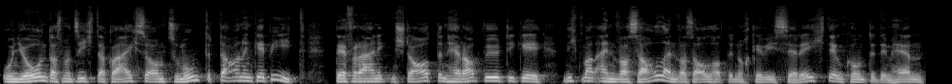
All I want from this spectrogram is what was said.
Union, dass man sich da gleichsam zum Untertanengebiet der Vereinigten Staaten herabwürdige, nicht mal ein Vasall, ein Vasall hatte noch gewisse Rechte und konnte dem Herrn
